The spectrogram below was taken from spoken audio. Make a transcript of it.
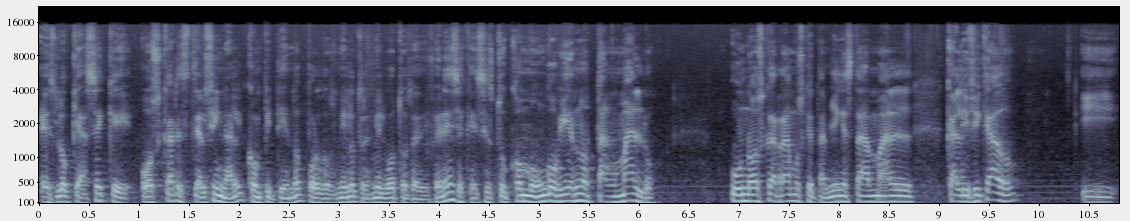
es lo que hace que Oscar esté al final compitiendo por dos mil o tres mil votos de diferencia, que dices tú, como un gobierno tan malo, un Oscar Ramos que también está mal calificado y,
